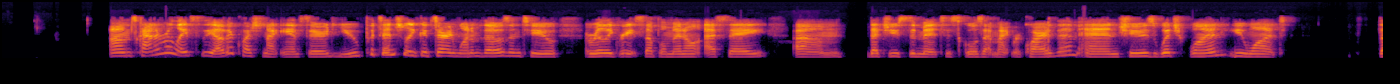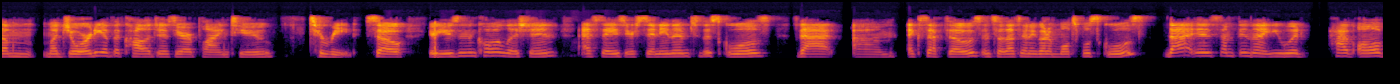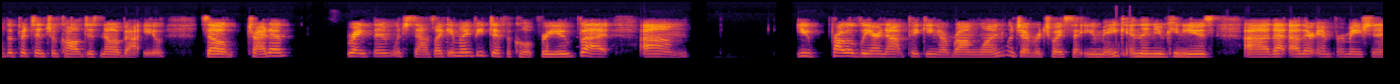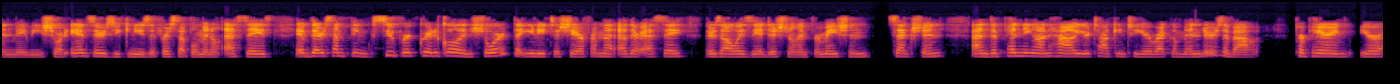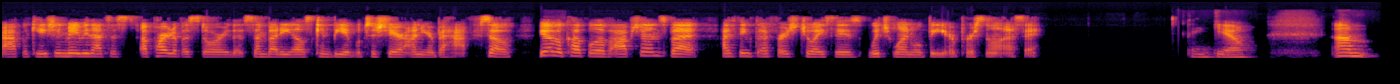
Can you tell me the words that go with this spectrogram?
Um, kind of relates to the other question I answered. You potentially could turn one of those into a really great supplemental essay um, that you submit to schools that might require them and choose which one you want the majority of the colleges you're applying to to read. So you're using the coalition essays, you're sending them to the schools that um, accept those. And so that's going to go to multiple schools. That is something that you would have all of the potential colleges know about you. So try to rank them, which sounds like it might be difficult for you, but um, you probably are not picking a wrong one, whichever choice that you make. And then you can use uh, that other information, and maybe short answers. You can use it for supplemental essays. If there's something super critical and short that you need to share from that other essay, there's always the additional information section. And depending on how you're talking to your recommenders about preparing your application, maybe that's a, a part of a story that somebody else can be able to share on your behalf. So you have a couple of options, but I think the first choice is which one will be your personal essay. Thank you. Um,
